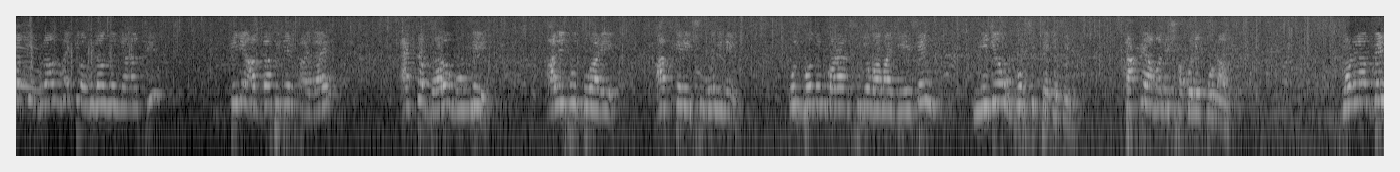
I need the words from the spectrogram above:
আর কি ভাইকে অভিনন্দন জানাচ্ছি। তিনি আদ্যাপীঠের কায়দায় একটা বড় মন্দির আলিপুরদুয়ারে আজকের এই শুভ দিনে উদ্বোধন করার সুযোগ আমায় দিয়েছেন, নিজেও উপস্থিত থেকেছেন। তাকে আমাদের সকলের প্রণাম। মনে রাখবেন,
